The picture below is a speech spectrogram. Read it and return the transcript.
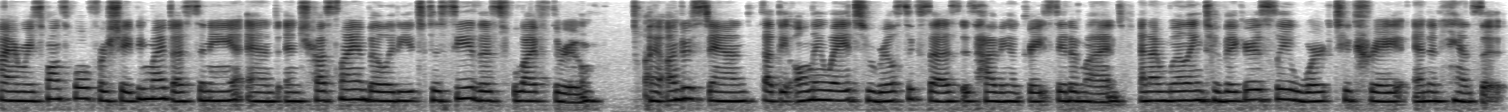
I am responsible for shaping my destiny and entrust my ability to see this life through. I understand that the only way to real success is having a great state of mind, and I'm willing to vigorously work to create and enhance it.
